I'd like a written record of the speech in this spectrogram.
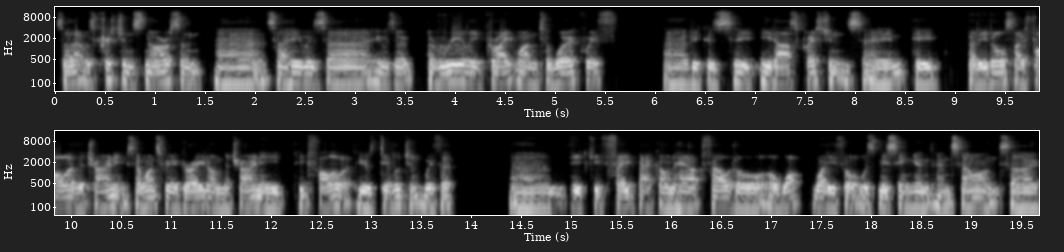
so that was Christian Snorrison. Uh, so he was uh, he was a, a really great one to work with uh, because he, would ask questions and he but he'd also follow the training. So once we agreed on the training, he'd, he'd, follow it. He was diligent with it. Um, he'd give feedback on how it felt or, or what what he thought was missing and, and so on. So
